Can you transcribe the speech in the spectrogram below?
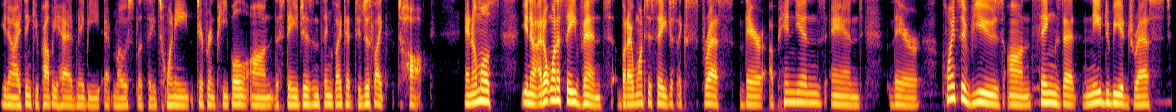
you know, I think you probably had maybe at most, let's say 20 different people on the stages and things like that to just like talk. And almost, you know, I don't want to say vent, but I want to say just express their opinions and their points of views on things that need to be addressed,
